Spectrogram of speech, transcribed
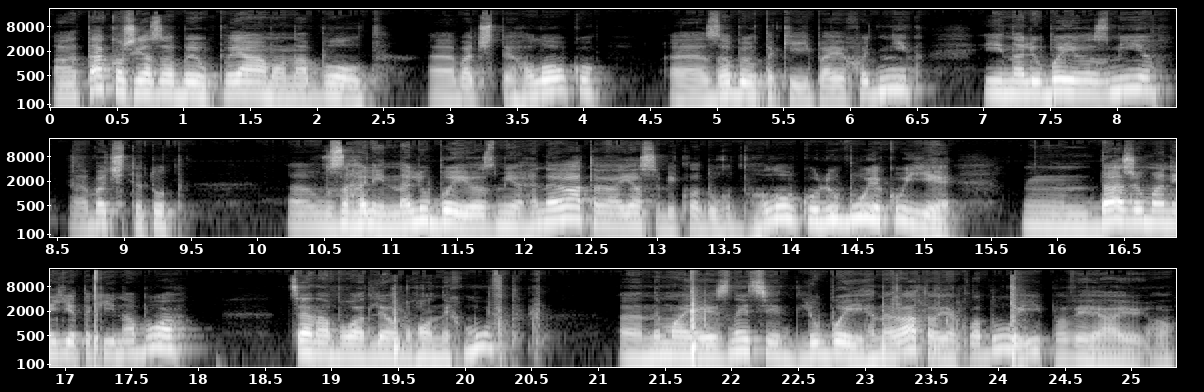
А також я зробив прямо на болт, е, бачите, головку. Е, Зробив такий переходник. І на будь-який розмір, е, бачите, тут взагалі на будь-який розмір генератора я собі кладу головку, любу, яку є. Навіть у мене є такий набор. Це набор для обгонних муфт. Е, Немає різниці. Любий генератор я кладу і перевіряю його.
